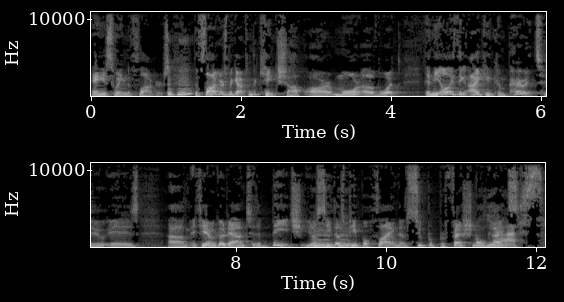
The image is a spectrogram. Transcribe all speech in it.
and you swing the floggers. Mm-hmm. The floggers we got from the kink shop are more of what, and the only thing I can compare it to is um, if you ever go down to the beach, you'll see those people flying those super professional Mm-hmm. Yes. kites,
